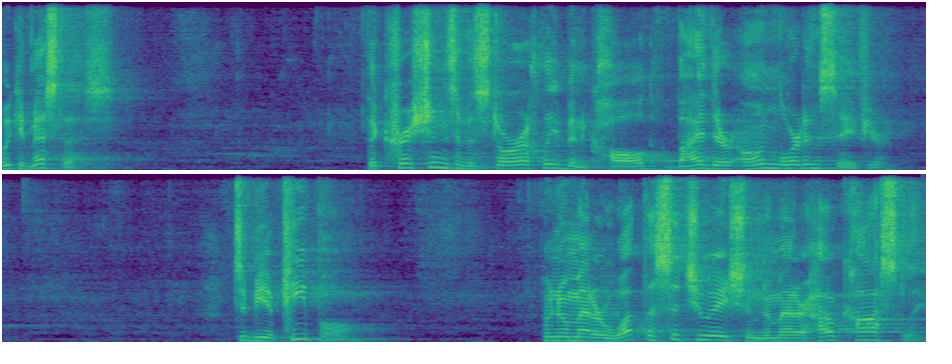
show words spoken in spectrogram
we could miss this. The Christians have historically been called by their own Lord and Savior to be a people who, no matter what the situation, no matter how costly,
